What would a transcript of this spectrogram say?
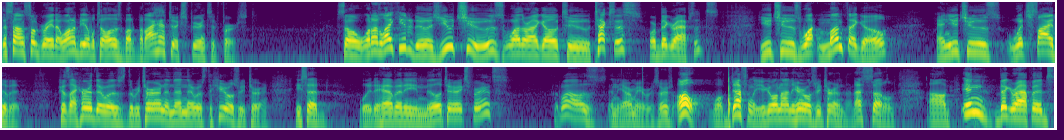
this sounds so great. I want to be able to tell others about it, but I have to experience it first. So, what I'd like you to do is you choose whether I go to Texas or Big Rapids. You choose what month I go, and you choose which side of it. Because I heard there was the return and then there was the hero's return. He said, Will they have any military experience? I said, Well, I was in the Army Reserves. Oh, well, definitely. You're going on the hero's return then. That's settled. Um, in Big Rapids,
